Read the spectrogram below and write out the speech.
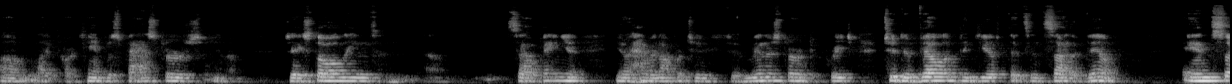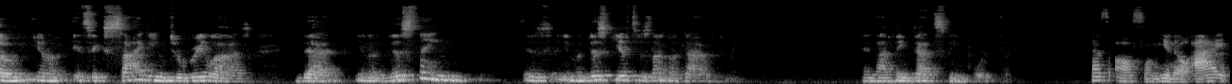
um, like our campus pastors, you know, Jay Stallings and um, Sal you know, have an opportunity to minister, to preach, to develop the gift that's inside of them. And so, you know, it's exciting to realize that, you know, this thing is, you know, this gift is not going to die with me. And I think that's the important thing. That's awesome. You know, I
